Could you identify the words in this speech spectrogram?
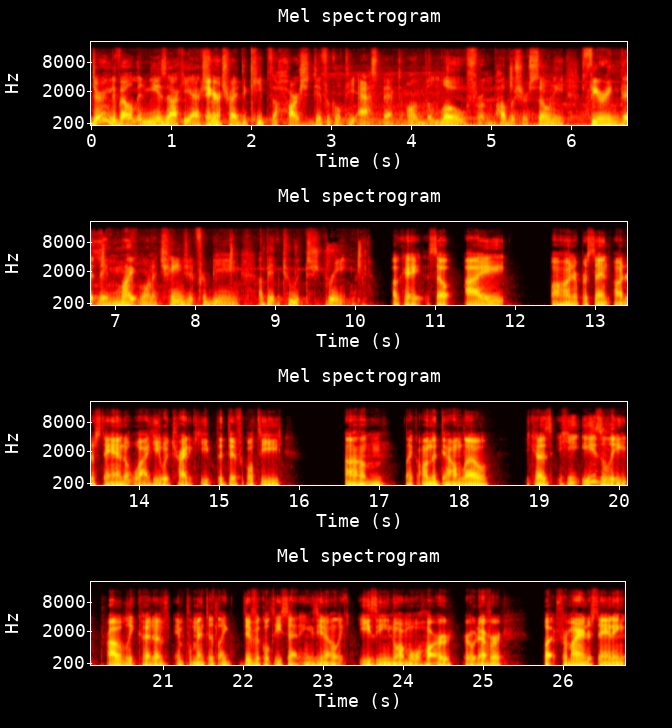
During development, Miyazaki actually Fair. tried to keep the harsh difficulty aspect on the low from publisher Sony, fearing that they might want to change it for being a bit too extreme. Okay, so I 100% understand why he would try to keep the difficulty um like on the down low because he easily probably could have implemented like difficulty settings, you know, like easy, normal, hard or whatever. But from my understanding,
